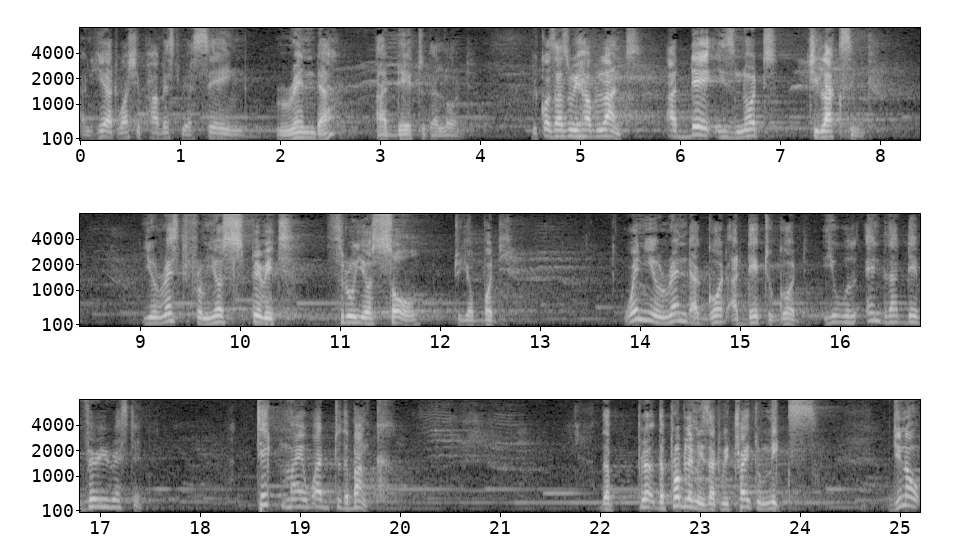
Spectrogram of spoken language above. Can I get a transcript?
And here at Worship Harvest, we are saying, render a day to the Lord. Because as we have learned, a day is not chillaxing. You rest from your spirit through your soul to your body. When you render God a day to God, you will end that day very rested. Take my word to the bank. The, the problem is that we try to mix. Do you know,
